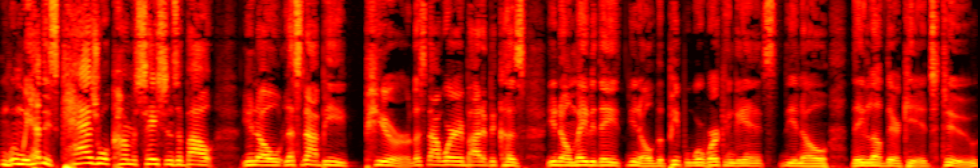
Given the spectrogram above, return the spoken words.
when we have these casual conversations about, you know, let's not be pure. Let's not worry about it because, you know, maybe they, you know, the people we're working against, you know, they love their kids too.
